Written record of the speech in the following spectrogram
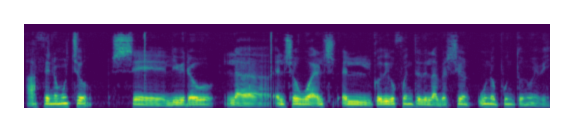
hace no mucho se liberó el software, el, código fuente de la versión 1.9.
